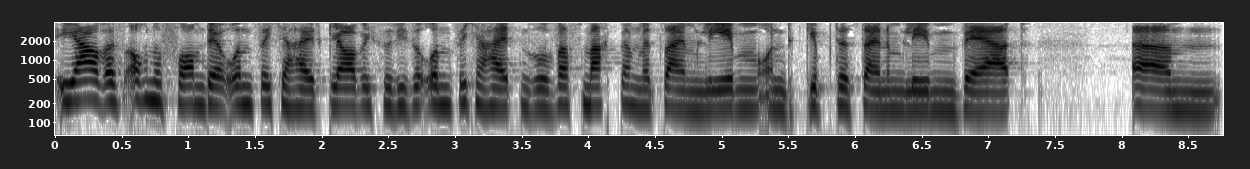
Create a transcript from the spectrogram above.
äh, ja, aber ist auch eine Form der Unsicherheit, glaube ich. So diese Unsicherheiten, so was macht man mit seinem Leben und gibt es deinem Leben Wert, ähm,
